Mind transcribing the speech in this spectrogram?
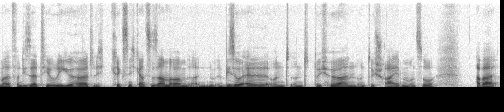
mal von dieser Theorie gehört, ich krieg's nicht ganz zusammen, aber visuell und, und durch Hören und durch Schreiben und so. Aber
